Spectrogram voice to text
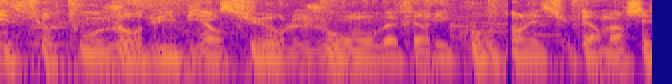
et surtout aujourd'hui, bien sûr, le jour où on va faire les courses dans les supermarchés.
